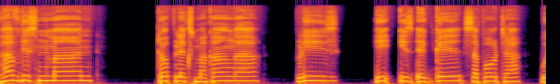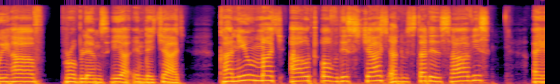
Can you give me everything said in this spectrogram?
we have this man, Toplex Makanga, please, he is a gay supporter. We have problems here in the church. Can you march out of this church and we started the service? I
